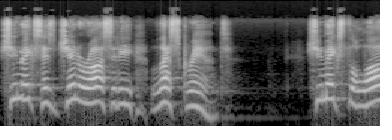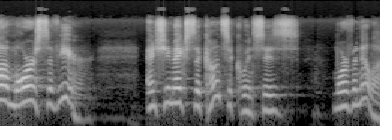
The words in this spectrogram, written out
She makes his generosity less grand. She makes the law more severe. and she makes the consequences more vanilla.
